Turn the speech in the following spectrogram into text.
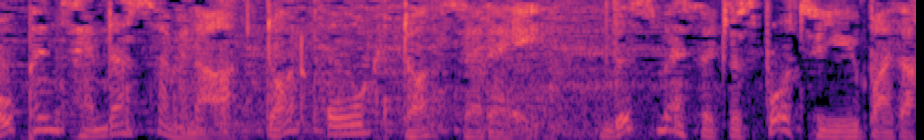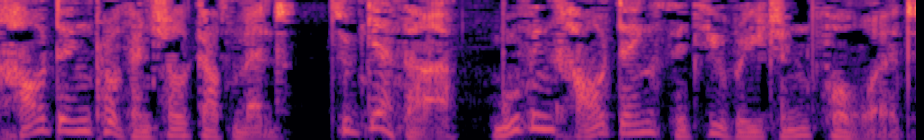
opentenderseminar.org.za. This message is brought to you by the Gauteng Provincial Government. Together, moving Gauteng City Region forward.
